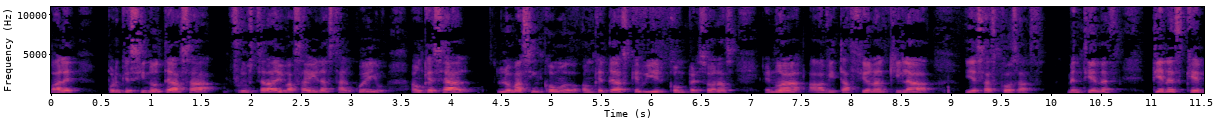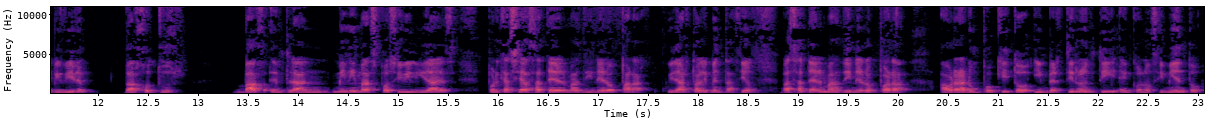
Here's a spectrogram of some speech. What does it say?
¿vale? Porque si no te vas a frustrar y vas a ir hasta el cuello, aunque sea lo más incómodo, aunque tengas que vivir con personas en una habitación alquilada y esas cosas, ¿me entiendes? Tienes que vivir bajo tus, bajo, en plan, mínimas posibilidades, porque así vas a tener más dinero para cuidar tu alimentación, vas a tener más dinero para ahorrar un poquito, invertirlo en ti, en conocimiento,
